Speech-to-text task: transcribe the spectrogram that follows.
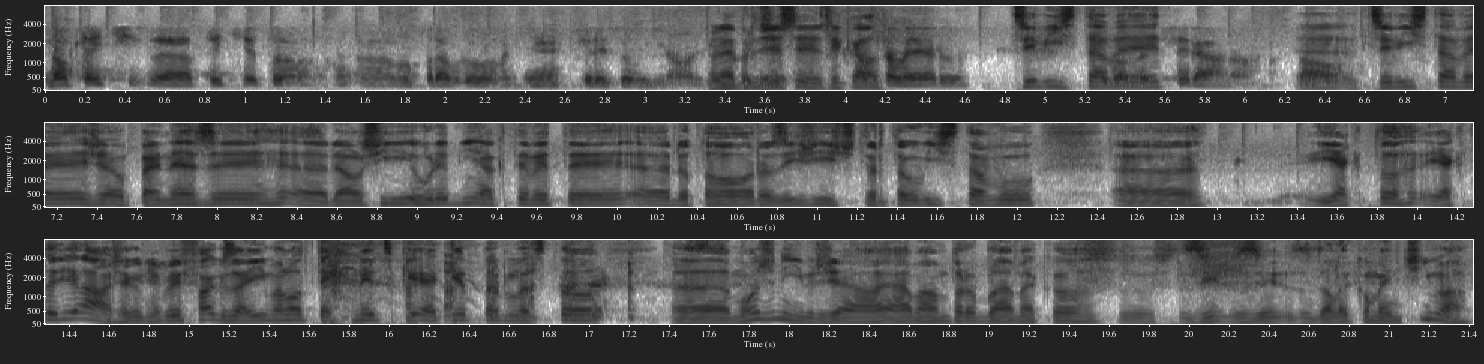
No teď, teď je to opravdu hodně krizový. No, no protože jsi říkal tři výstavy, ráno. No. tři výstavy, že jo, peneři, další hudební aktivity, do toho rozjíždí čtvrtou výstavu jak to, jak to děláš? Mě by fakt zajímalo technicky, jak je tohle možný, protože já, já mám problém jako s, s, s daleko menšíma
